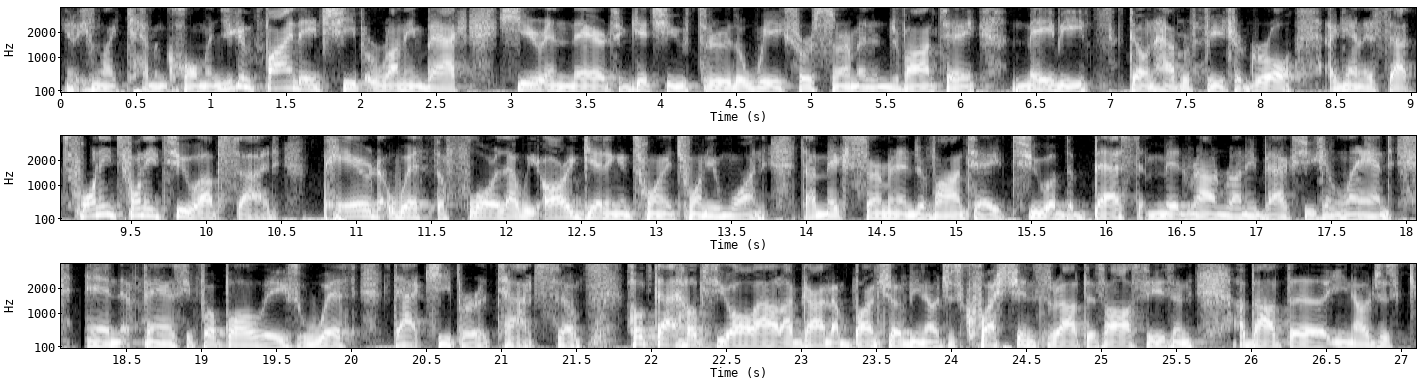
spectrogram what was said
you know, even like Tevin Coleman. You can find a cheap running back here and there to get you through the weeks where Sermon and Javonte maybe don't have a featured role. Again, it's that 2022 upside paired with the floor that we are getting in 2021 that makes Sermon and Javonte two of the best mid round running backs you can land in fantasy football leagues with that keeper attached. So hope that helps you all out. I've gotten a bunch of, you know, just questions throughout this off season about the, you know, just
